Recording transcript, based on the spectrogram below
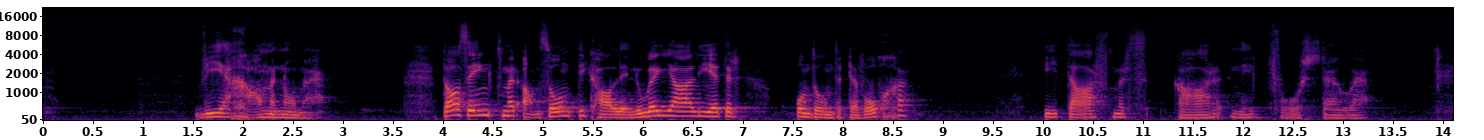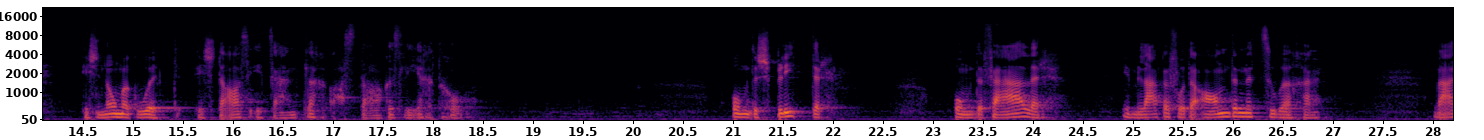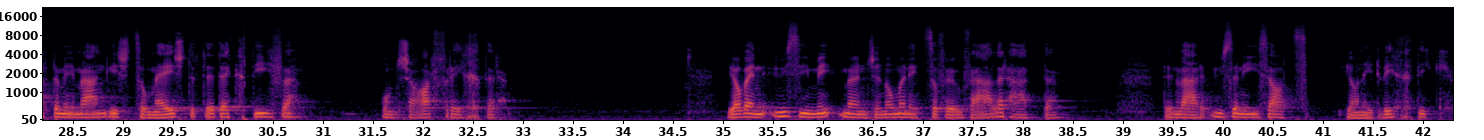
Wie kann man nur? Da singt man am Sonntag Halleluja-Lieder und unter der Woche, ich darf mir's gar nicht vorstellen. Ist nur gut, ist das jetzt endlich ans Tageslicht gekommen. Um den Splitter, um den Fehler im Leben der anderen zu suchen, werden wir manchmal zu Meisterdetektiven und Scharfrichter. Ja, wenn unsere Mitmenschen nur nicht so viele Fehler hätten, dann wäre unser Einsatz ja nicht wichtig.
